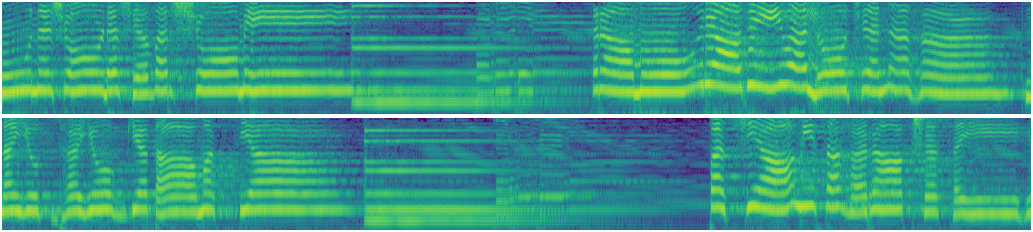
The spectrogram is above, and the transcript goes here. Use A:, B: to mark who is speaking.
A: ऊनषोडशवर्षो मे रामो राजीवलोचनः न युद्धयोग्यतामस्य पश्यामि सह राक्षसैः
